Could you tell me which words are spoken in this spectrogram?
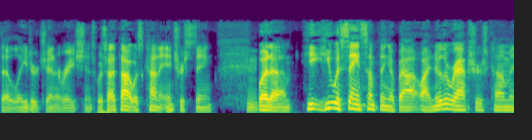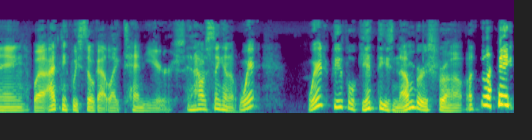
the later generations, which I thought was kind of interesting. Hmm. But um, he he was saying something about oh, I know the rapture's coming, but I think we still got like ten years. And I was thinking, where where do people get these numbers from? like,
